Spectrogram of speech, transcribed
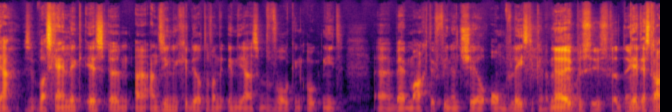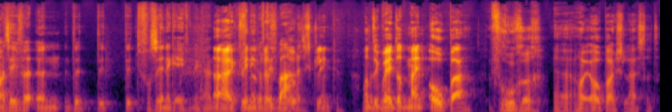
ja, waarschijnlijk is een eh, aanzienlijk gedeelte van de Indiaanse bevolking ook niet eh, bij machten financieel om vlees te kunnen betalen. Nee, precies. Dat denk Dit ik is ook. trouwens even een, dit, dit, dit verzin ik even nu. Hè? Nou, ik, weet niet of dit wel waar is. klinken. Want ik weet dat mijn opa vroeger... eh hoi opa, als je luistert.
